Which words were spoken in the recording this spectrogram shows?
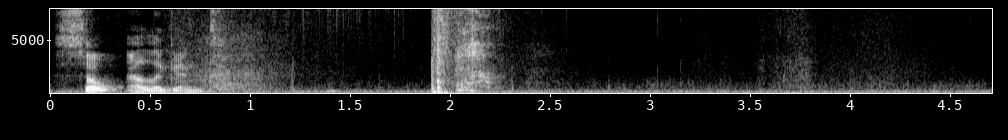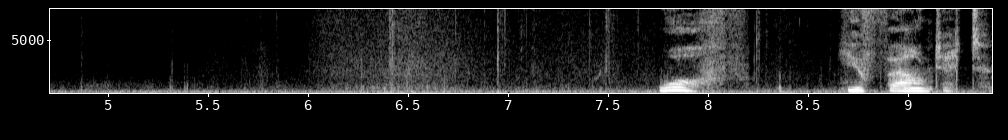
So elegant. Wolf, you found it.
